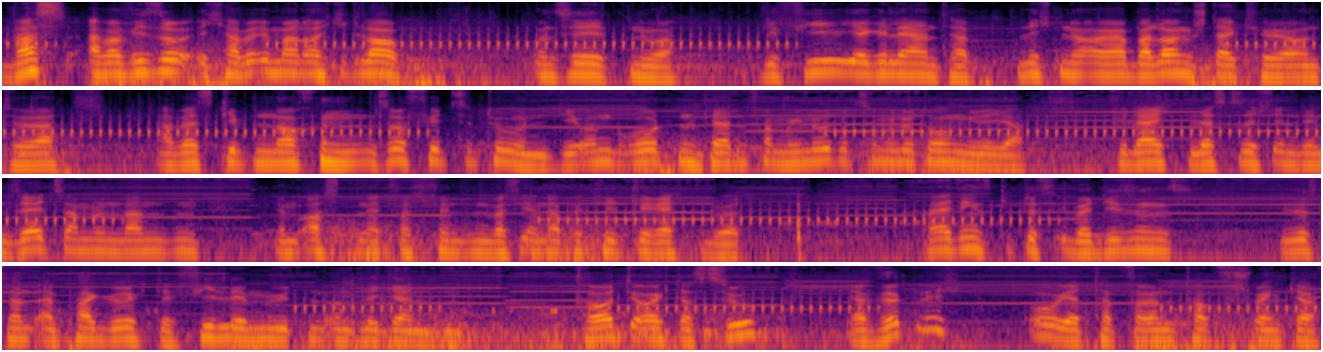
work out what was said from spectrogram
Was? Aber wieso? Ich habe immer an euch geglaubt. Und seht nur, wie viel ihr gelernt habt. Nicht nur euer Ballon steigt höher und höher, aber es gibt noch so viel zu tun. Die Unbroten werden von Minute zu Minute hungriger. Vielleicht lässt sich in den seltsamen Landen im Osten etwas finden, was ihren Appetit gerecht wird. Allerdings gibt es über dieses, dieses Land ein paar Gerüchte, viele Mythen und Legenden. Traut ihr euch das zu? Ja, wirklich? Oh, ihr tapferen Topfschwenker.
